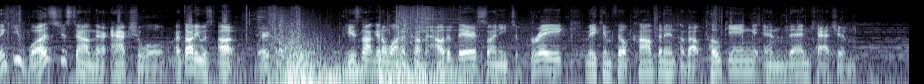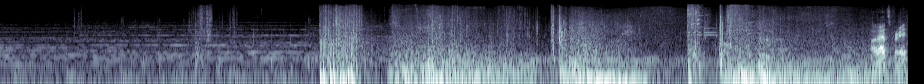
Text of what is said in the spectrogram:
Think he was just down there, actual. I thought he was up. Where? He's not going to want to come out of there, so I need to break, make him feel confident about poking, and then catch him. Oh, that's great.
